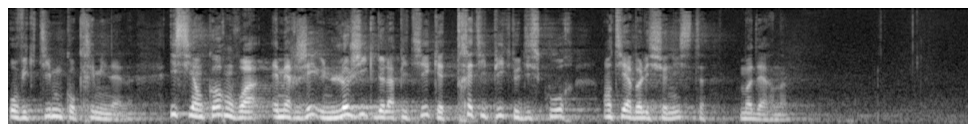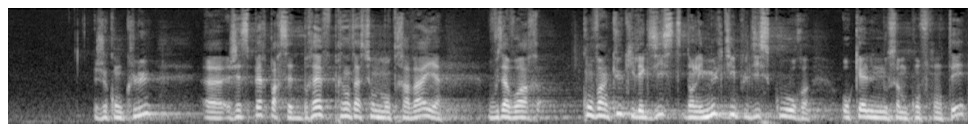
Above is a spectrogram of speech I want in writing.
aux victimes qu'aux criminels? Ici encore, on voit émerger une logique de la pitié qui est très typique du discours anti-abolitionniste moderne. Je conclus. Euh, j'espère par cette brève présentation de mon travail vous avoir convaincu qu'il existe dans les multiples discours auxquels nous sommes confrontés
